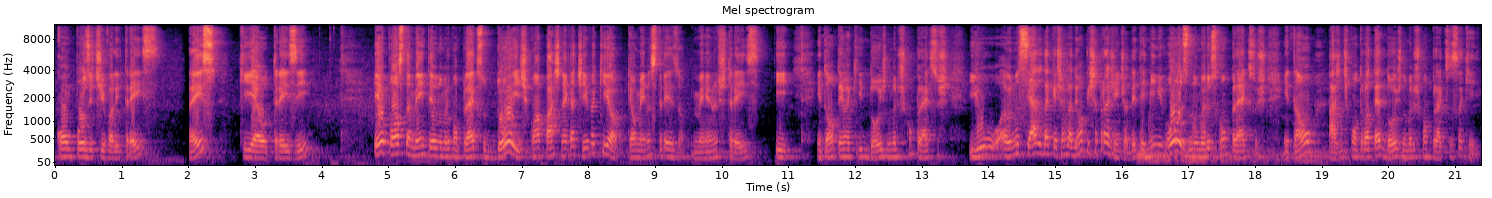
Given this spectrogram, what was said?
com positivo ali 3, não é isso? Que é o 3i. Eu posso também ter o número complexo 2 com a parte negativa aqui, ó, que é o menos 3, ó, menos 3i. Então, eu tenho aqui dois números complexos e o enunciado da questão já deu uma pista para a gente. Ó, determine os números complexos. Então, a gente encontrou até dois números complexos aqui.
